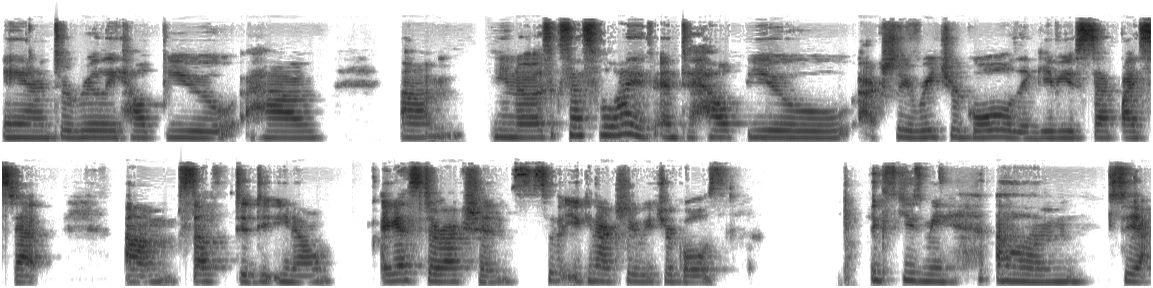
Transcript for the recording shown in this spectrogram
and to really help you have, um, you know, a successful life and to help you actually reach your goals and give you step by step stuff to do, you know, I guess directions so that you can actually reach your goals. Excuse me. Um, so yeah,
